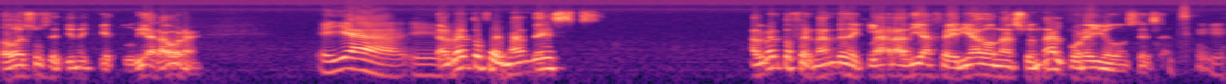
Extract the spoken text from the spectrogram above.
Todo eso se tiene que estudiar ahora. Ella. eh, Alberto Fernández. Alberto Fernández declara día feriado nacional por ello, don César. sí.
